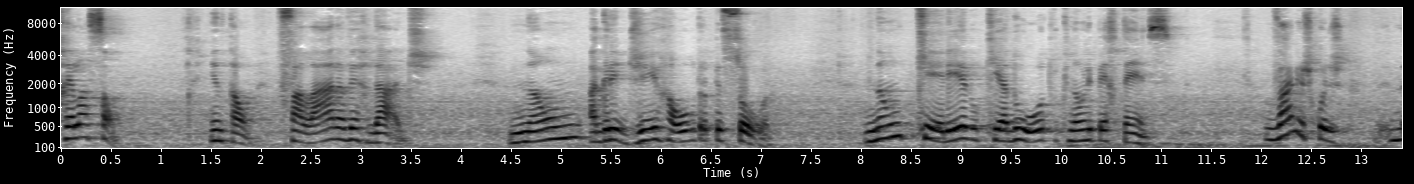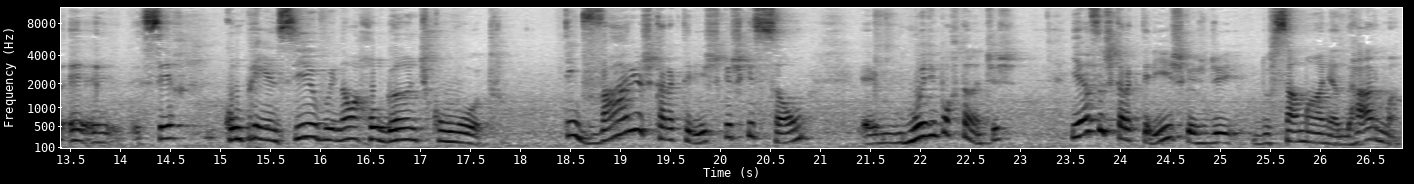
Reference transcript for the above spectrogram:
relação. Então, falar a verdade, não agredir a outra pessoa, não querer o que é do outro que não lhe pertence. Várias coisas. É, é ser compreensivo e não arrogante com o outro. Tem várias características que são é, muito importantes e essas características de, do Samanya Dharma,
